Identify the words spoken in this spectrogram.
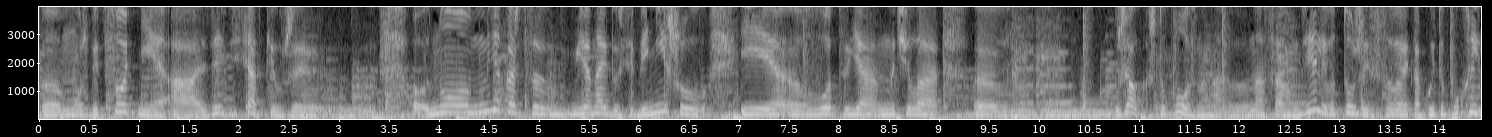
э, может быть, сотни, а здесь десятки уже. Но мне кажется, я найду себе нишу, и вот я начала жалко, что поздно на, на самом деле, вот тоже из своей какой-то пухли,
